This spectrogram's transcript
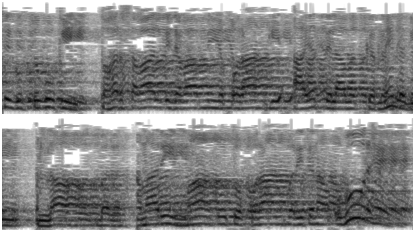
سے گفتگو کی تو ہر سوال کے جواب میں یہ قرآن کی آیت تلاوت کرنے لگی۔ اللہ اکبر، ہماری ماں کو تو قرآن پر اتنا عبور ہے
